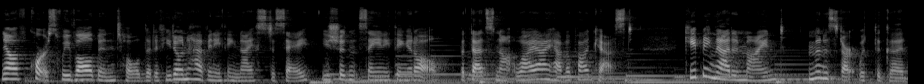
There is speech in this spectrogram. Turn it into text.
Now, of course, we've all been told that if you don't have anything nice to say, you shouldn't say anything at all, but that's not why I have a podcast. Keeping that in mind, I'm going to start with the good.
